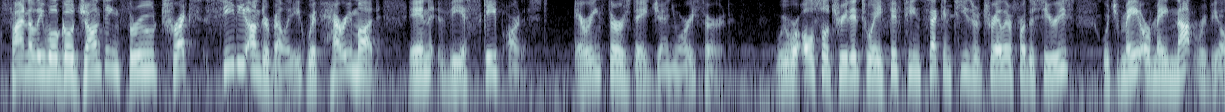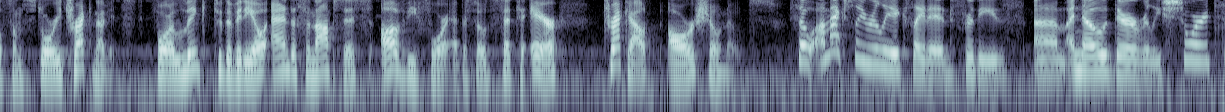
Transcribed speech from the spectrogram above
Finally, we'll go jaunting through Trek's seedy underbelly with Harry Mudd in The Escape Artist, airing Thursday, January 3rd. We were also treated to a 15 second teaser trailer for the series, which may or may not reveal some story Trek nuggets. For a link to the video and a synopsis of the four episodes set to air, check out our show notes. So I'm actually really excited for these. Um, I know they're really short,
